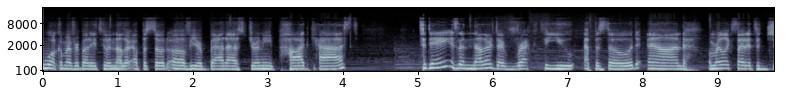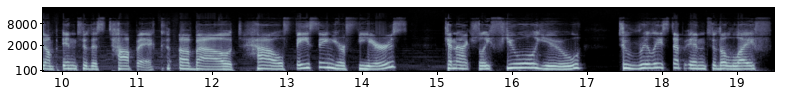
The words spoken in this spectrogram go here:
Welcome, everybody, to another episode of your Badass Journey podcast. Today is another direct to you episode, and I'm really excited to jump into this topic about how facing your fears can actually fuel you to really step into the life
